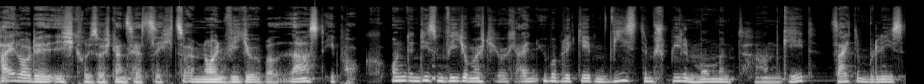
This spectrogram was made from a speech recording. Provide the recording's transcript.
Hi Leute, ich grüße euch ganz herzlich zu einem neuen Video über Last Epoch. Und in diesem Video möchte ich euch einen Überblick geben, wie es dem Spiel momentan geht, seit dem Release,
